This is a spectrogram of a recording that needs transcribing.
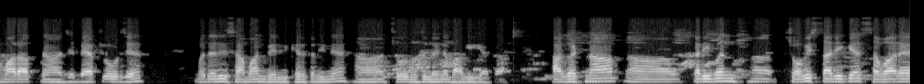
અમારા જે બે ફ્લોર છે, બધેથી સામાન વેરવિખેર કરીને ચોર બધું લઈને ભાગી ગયા હતા. આ ઘટના કરીબન ચોવીસ તારીખે સવારે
